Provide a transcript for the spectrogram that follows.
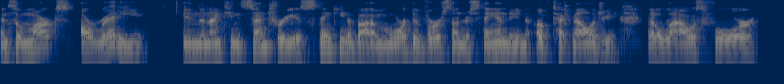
And so Marx already in the 19th century is thinking about a more diverse understanding of technology that allows for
